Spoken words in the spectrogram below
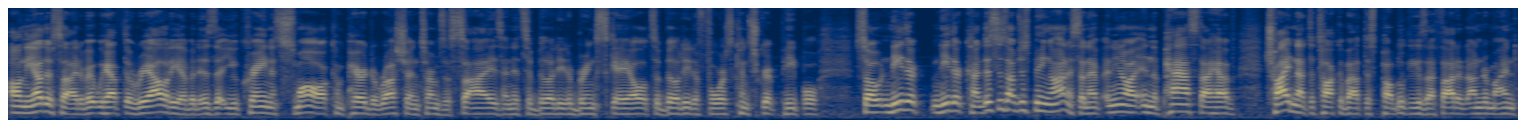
on the other side of it, we have the reality of it is that Ukraine is small compared to Russia in terms of size and its ability to bring scale, its ability to force conscript people. So neither neither kind. This is I'm just being honest, and, I've, and you know in the past I have tried not to talk about this publicly because I thought it undermined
